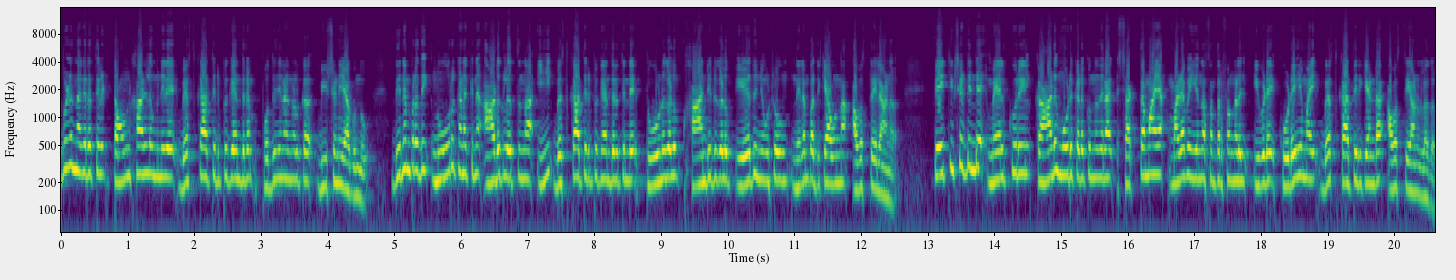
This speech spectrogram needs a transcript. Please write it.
തൊടുപുഴ നഗരത്തിൽ ടൗൺ ഹാളിന് മുന്നിലെ ബസ് കാത്തിരിപ്പ് കേന്ദ്രം പൊതുജനങ്ങൾക്ക് ഭീഷണിയാകുന്നു. ദിനം പ്രതി നൂറുകണക്കിന് എത്തുന്ന ഈ ബസ് കാത്തിരിപ്പ് കേന്ദ്രത്തിന്റെ തൂണുകളും ഹാൻഡിലുകളും ഏതു നിമിഷവും നിലം പതിക്കാവുന്ന അവസ്ഥയിലാണ്. വെയിറ്റിംഗ് ഷെഡിന്റെ മേൽക്കൂരയിൽ കാട് മൂടിക്കിടക്കുന്നതിനാൽ ശക്തമായ മഴ പെയ്യുന്ന സന്ദർഭങ്ങളിൽ ഇവിടെ കുടയുമായി ബസ് കാത്തിരിക്കേണ്ട അവസ്ഥയാണുള്ളത്.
